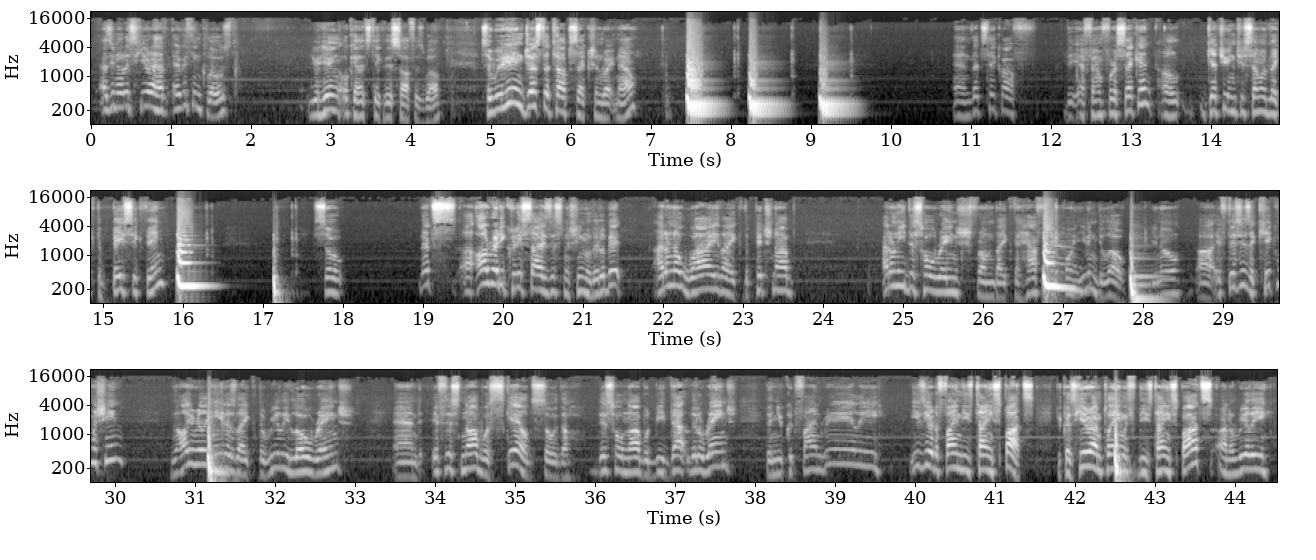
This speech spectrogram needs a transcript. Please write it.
as you notice here I have everything closed you're hearing okay let's take this off as well so we're hearing just the top section right now and let's take off the FM for a second. I'll get you into some of like the basic thing. So let's uh, already criticize this machine a little bit. I don't know why like the pitch knob. I don't need this whole range from like the half point even below. Know, uh, if this is a kick machine, then all you really need is like the really low range. And if this knob was scaled, so the this whole knob would be that little range, then you could find really easier to find these tiny spots because here I'm playing with these tiny spots on a really,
